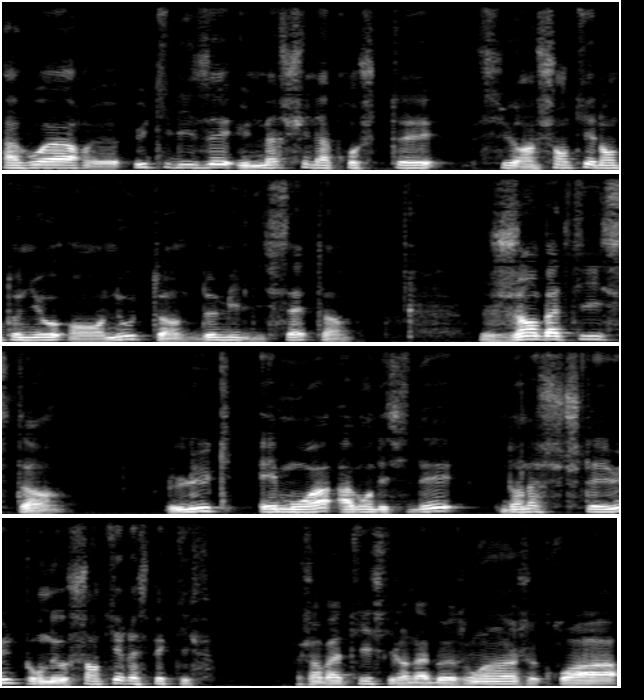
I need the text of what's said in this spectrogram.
avoir euh, utilisé une machine à projeter sur un chantier d'Antonio en août 2017, Jean-Baptiste, Luc et moi avons décidé d'en acheter une pour nos chantiers respectifs. Jean-Baptiste, il en a besoin, je crois,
